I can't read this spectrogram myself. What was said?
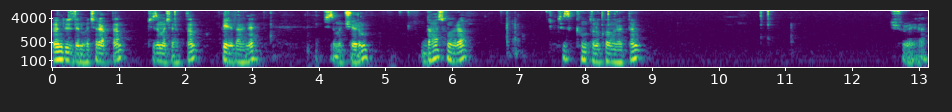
ön düzlemi açaraktan çizim açaraktan bir tane çizim açıyorum. Daha sonra çizik komutunu kullanaraktan şuraya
